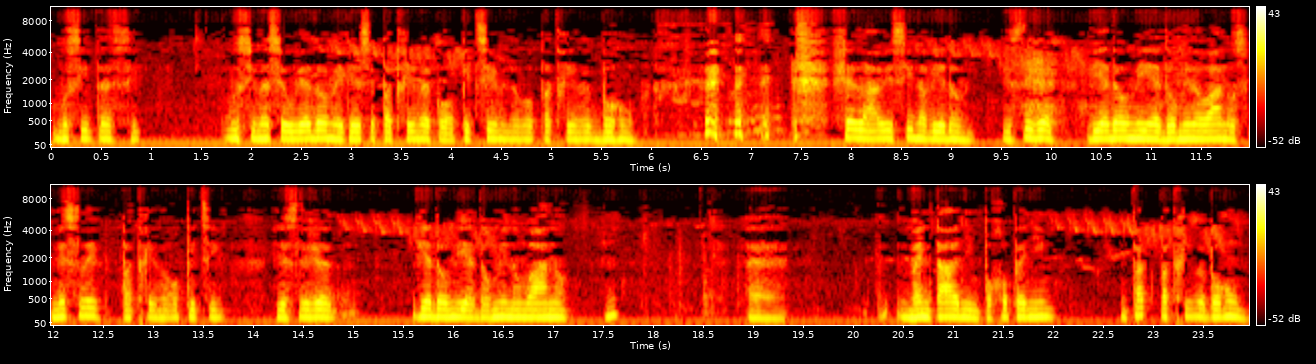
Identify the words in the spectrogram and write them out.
musíte si, musíme si uvědomit, jestli patříme k opicím nebo patříme k Bohu. Vše závisí na vědomí. Jestliže vědomí je dominováno smysly, patříme opicím. Jestliže vědomí je dominováno hm, eh, mentálním pochopením, tak patříme Bohům.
